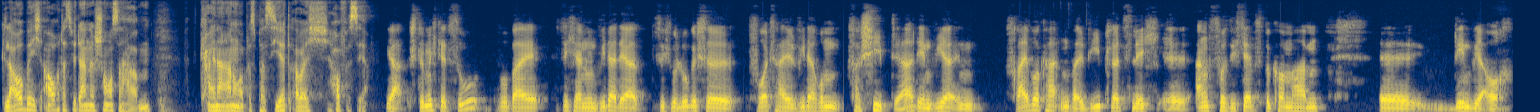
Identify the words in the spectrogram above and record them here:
glaube ich auch, dass wir da eine Chance haben. Keine Ahnung, ob das passiert, aber ich hoffe es sehr. Ja, stimme ich dir zu, wobei sich ja nun wieder der psychologische Vorteil wiederum verschiebt, ja, den wir in Freiburg hatten, weil die plötzlich äh, Angst vor sich selbst bekommen haben, äh, den wir auch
